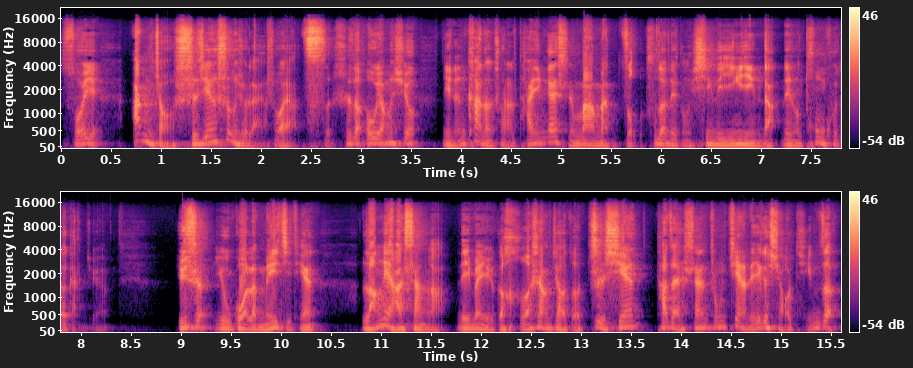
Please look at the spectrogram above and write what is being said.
所以按照时间顺序来说呀，此时的欧阳修，你能看得出来，他应该是慢慢走出了那种心理阴影的那种痛苦的感觉。于是又过了没几天，狼牙山啊那边有个和尚叫做智仙，他在山中建了一个小亭子，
